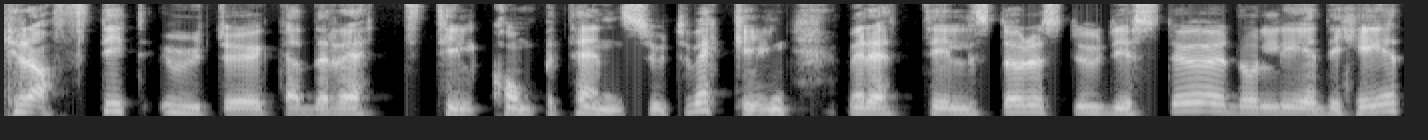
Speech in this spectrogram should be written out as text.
kraftigt utökad rätt till kompetensutveckling med rätt till större studiestöd och ledighet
